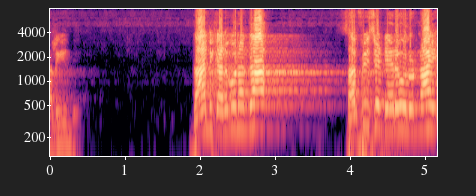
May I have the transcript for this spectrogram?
కలిగింది. దానికి అనుగుణంగా సఫిషియెంట్ ఎరువులు ఉన్నాయి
